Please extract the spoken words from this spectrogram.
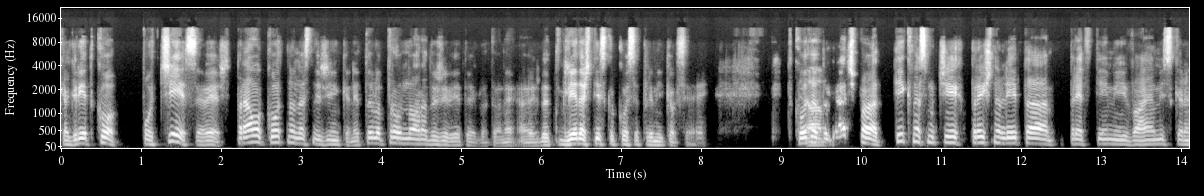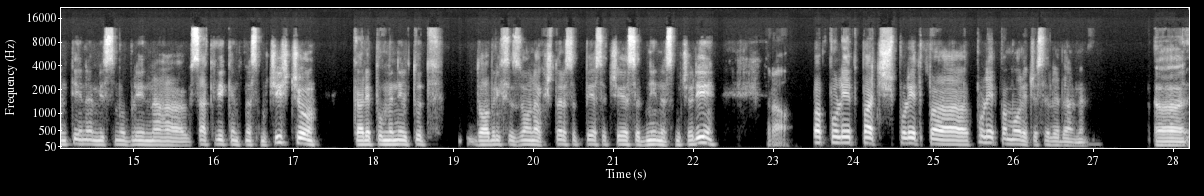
ki gre tako počes, veš, pravokotno na snežinke. Ne, to je bilo prav noro doživeti, to, ne, veš, da gledaš tisto, kako se premika vse. Veš. Tako da, ja. drugače pa tek na smočeh, prejšnja leta, pred temi vajami s karantenami, smo bili na vsak vikend na smočišču, kar je pomenilo tudi dobrih sezonah 40, 50, 60 dni na smočari. Pa polet, pač, polet, pa, polet pa more, če se le da. Uh,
